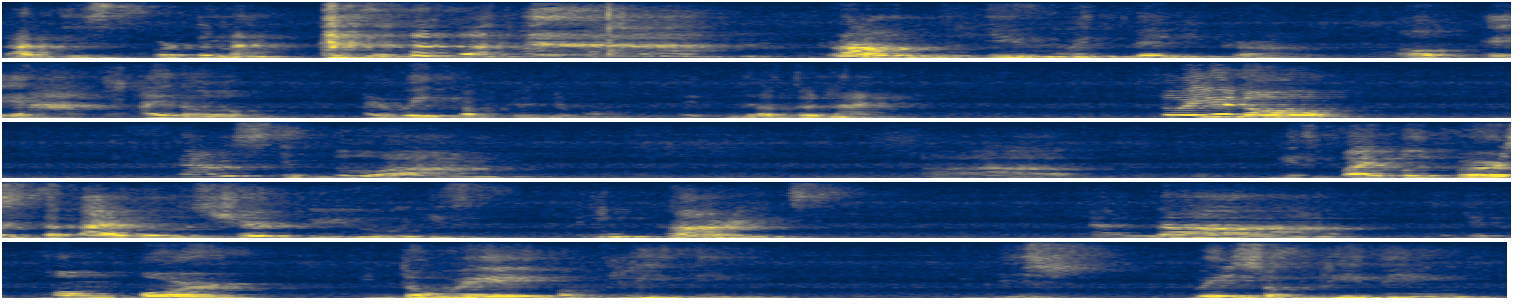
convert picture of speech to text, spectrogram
that is for tonight. Crown him with many crowns. Okay, I know. I wake up in the morning, uh, tonight. So you know, comes into um, uh, this Bible verse that I will share to you is to encourage and uh, to comfort in the way of living, in these ways of living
